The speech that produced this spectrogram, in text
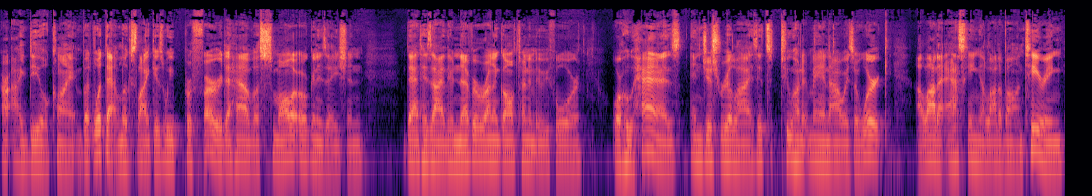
our ideal client. But what that looks like is we prefer to have a smaller organization that has either never run a golf tournament before or who has and just realize it's 200 man hours of work, a lot of asking, a lot of volunteering,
